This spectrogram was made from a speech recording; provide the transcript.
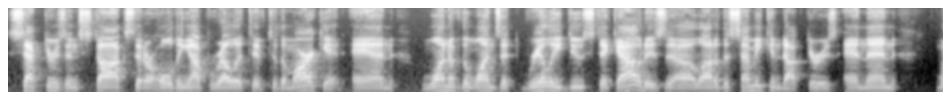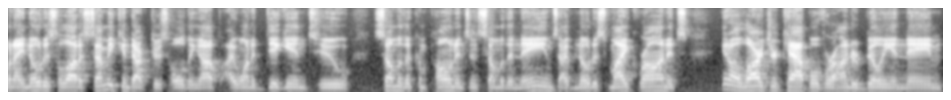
sectors and stocks that are holding up relative to the market. And one of the ones that really do stick out is uh, a lot of the semiconductors, and then when I notice a lot of semiconductors holding up, I want to dig into some of the components and some of the names. I've noticed Micron, it's you know a larger cap, over 100 billion name,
